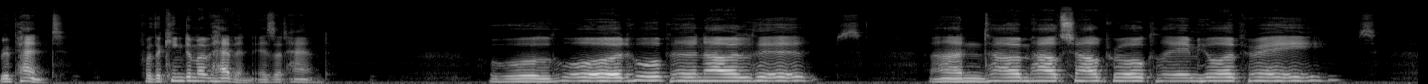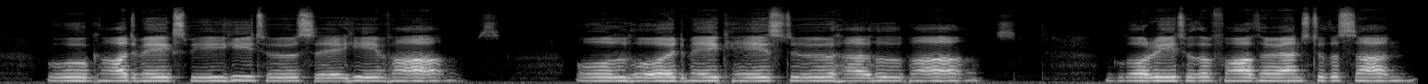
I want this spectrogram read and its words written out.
Repent, for the kingdom of heaven is at hand. O Lord, open our lips, and our mouth shall proclaim your praise. O God, make speed to save us. O Lord, make haste to help us. Glory to the Father and to the Son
